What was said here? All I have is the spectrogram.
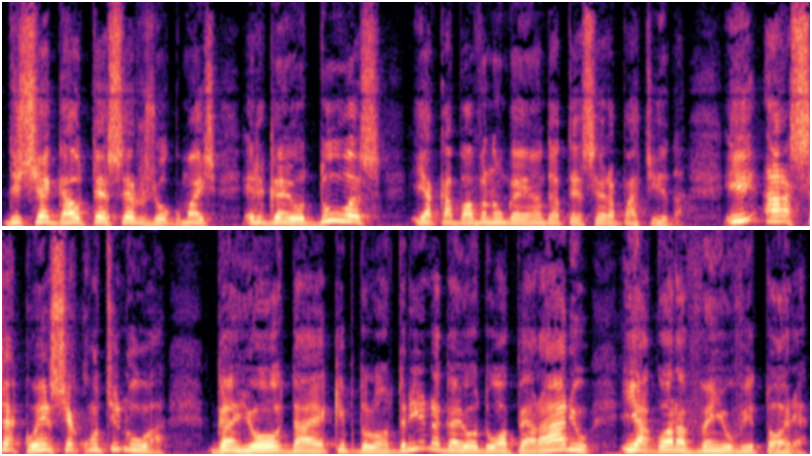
de chegar ao terceiro jogo, mas ele ganhou duas e acabava não ganhando a terceira partida. E a sequência continua. Ganhou da equipe do Londrina, ganhou do Operário e agora vem o Vitória.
